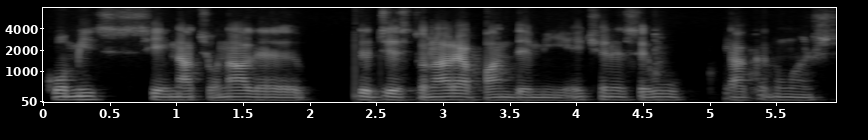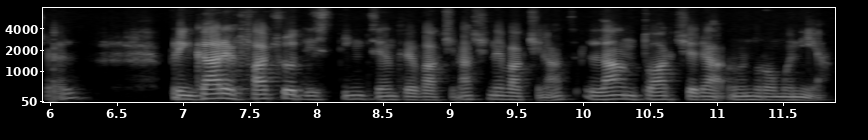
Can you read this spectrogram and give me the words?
Comisiei Naționale de Gestionare a Pandemiei, CNSU, dacă nu mă înșel, prin care face o distinție între vaccinați și nevaccinați la întoarcerea în România.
